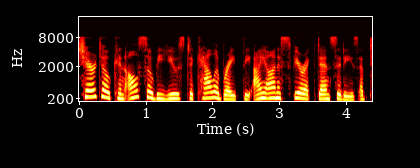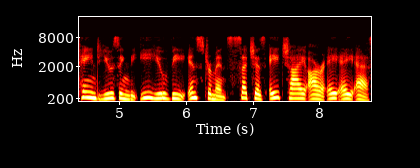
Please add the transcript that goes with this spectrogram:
Certo can also be used to calibrate the ionospheric densities obtained using the EUV instruments such as HIRAAS,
